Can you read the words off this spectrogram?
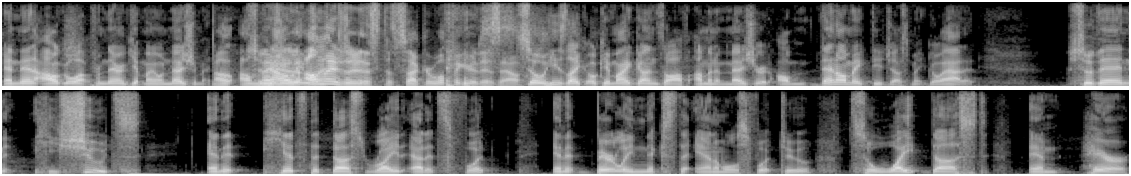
And then I'll go up from there and get my own measurement. I'll, I'll So measure. I'll went- measure this, the sucker. We'll figure this out. So he's like, okay, my gun's off. I'm going to measure it. I'll then I'll make the adjustment. Go at it. So then he shoots, and it hits the dust right at its foot, and it barely nicks the animal's foot too. So white dust and hair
